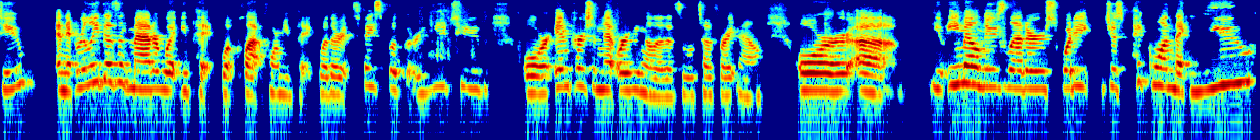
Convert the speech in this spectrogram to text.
to? And it really doesn't matter what you pick, what platform you pick, whether it's Facebook or YouTube or in-person networking, although that's a little tough right now, or uh, you email newsletters. What do you just pick one that you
